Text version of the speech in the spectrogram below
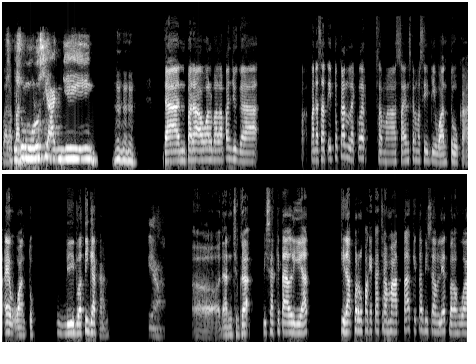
balapan susu mulu sih anjing dan pada awal balapan juga pa- pada saat itu kan Leclerc sama Sainz kan masih di one two kan eh one two. Di dua tiga kan? Ya Eh, dan juga bisa kita lihat tidak perlu pakai kacamata kita bisa melihat bahwa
